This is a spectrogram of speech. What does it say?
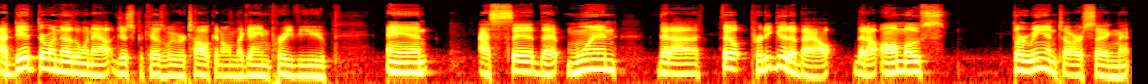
I did throw another one out just because we were talking on the game preview. And I said that one that I felt pretty good about that I almost threw into our segment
